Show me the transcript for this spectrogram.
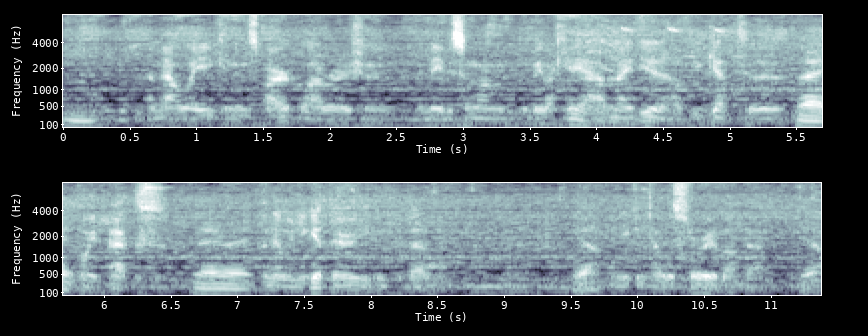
Mm. And that way you can inspire collaboration. And maybe someone will be like, hey, I have an idea to help you get to Right. point X. Right. Right. And then when you get there, you can put that on. Yeah. And you can tell the story about that. Yeah.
